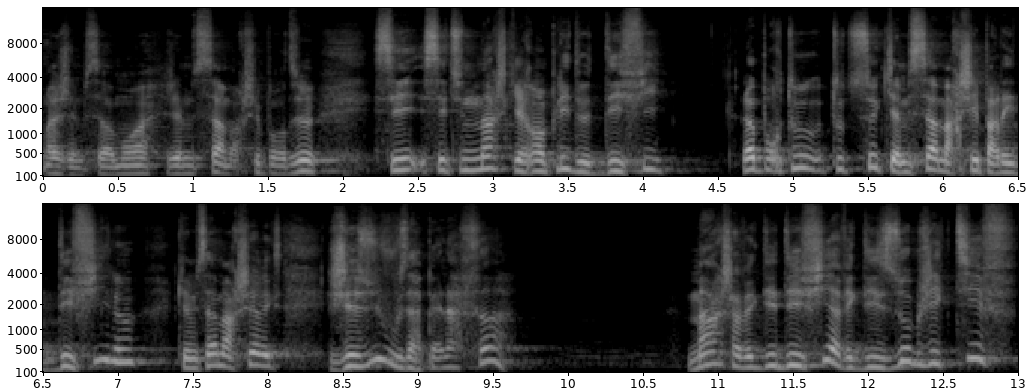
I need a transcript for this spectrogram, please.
Ah, j'aime ça, moi, j'aime ça, marcher pour Dieu. C'est une marche qui est remplie de défis. Là, pour tous ceux qui aiment ça, marcher par les défis, qui aiment ça, marcher avec... Jésus vous appelle à ça. Marche avec des défis, avec des objectifs.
